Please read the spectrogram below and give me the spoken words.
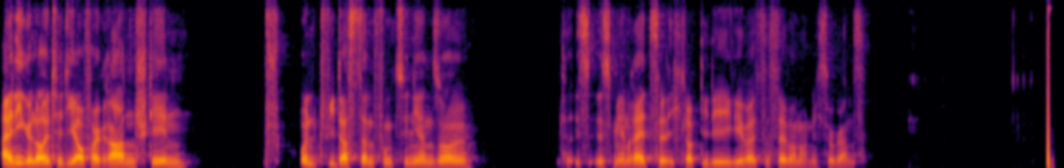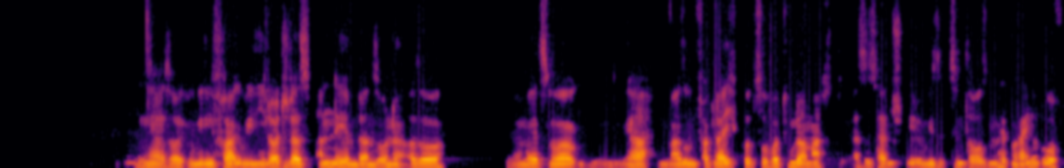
einige Leute, die auf der Geraden stehen. Und wie das dann funktionieren soll, ist, ist mir ein Rätsel. Ich glaube, die DEG weiß das selber noch nicht so ganz. Ja, ist auch irgendwie die Frage, wie die Leute das annehmen dann so, ne? Also, wenn man jetzt nur, ja, mal so einen Vergleich kurz zu Fortuna macht, erstes Heimspiel irgendwie 17.000 hätten reingedurft,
